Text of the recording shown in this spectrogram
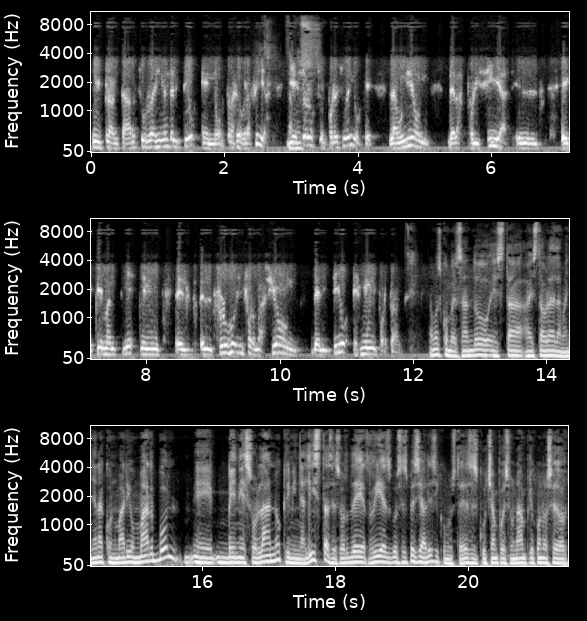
implantar su régimen delictivo en otras geografías. Y eso es lo que, por eso digo que la unión de las policías, el, que mantiene el, el flujo de información delictivo es muy importante. Estamos conversando esta, a esta hora de la mañana con Mario Marbol, eh, venezolano, criminalista, asesor de riesgos especiales y como ustedes escuchan, pues un amplio conocedor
